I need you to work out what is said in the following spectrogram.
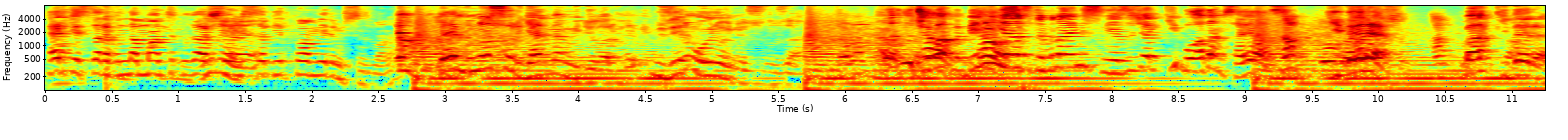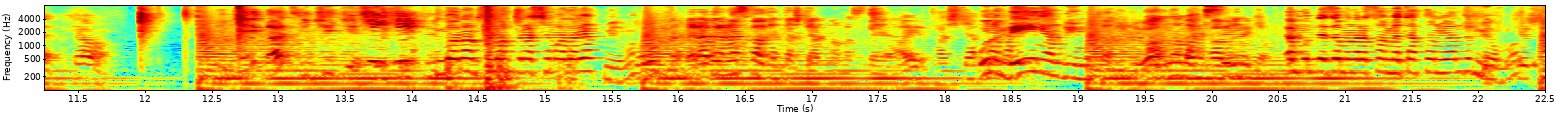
Herkes tarafından mantıklı karşılanırsa bir puan verir misiniz bana? Ben, ben bundan sonra gelmem videolara. Hep üzerim oyun oynuyorsunuz ha. Tamam. Adam bu cevabı benim Tamam. yazdığımın aynısını yazacak ki bu adam. Tamam, doğru, Giderim. haklısın, haklısın. Bak giderim. Tamam. 2 kaç? 2 2. 2-2. Bu adam sabahtan akşama kadar yatmıyor mu? Doğru. Beraber nasıl kalacaksın taş kağıt makasla ya? Hayır taş kağıt Bunun beyin yandı yumurta diyor. Anlamak istemiyorum. Ben bunu ne zaman arasam yataktan uyandırmıyor mu? Kesin.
